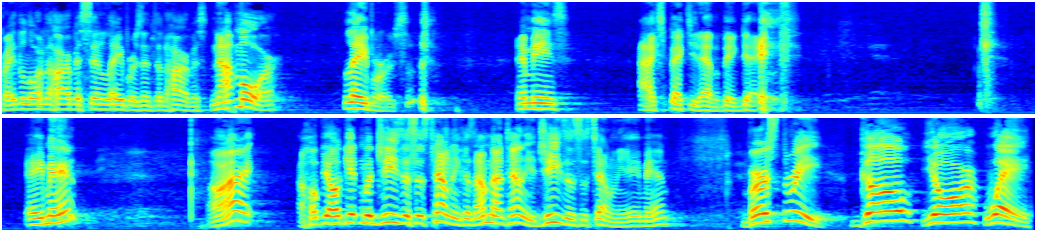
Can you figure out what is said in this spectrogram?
Pray the Lord of the harvest, send laborers into the harvest. Not more, laborers. it means I expect you to have a big day. Amen? All right. I hope y'all getting what Jesus is telling you because I'm not telling you. Jesus is telling you. Amen. Verse 3 Go your way.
